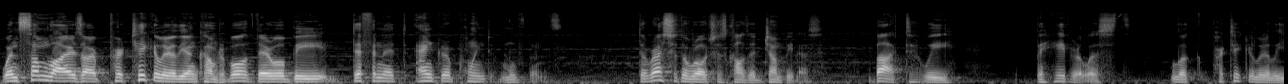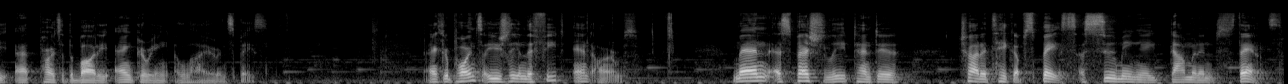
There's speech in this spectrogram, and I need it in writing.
When some liars are particularly uncomfortable, there will be definite anchor point movements. The rest of the world just calls it jumpiness, but we behavioralists look particularly at parts of the body anchoring a liar in space. Anchor points are usually in the feet and arms. Men especially tend to try to take up space, assuming a dominant stance.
